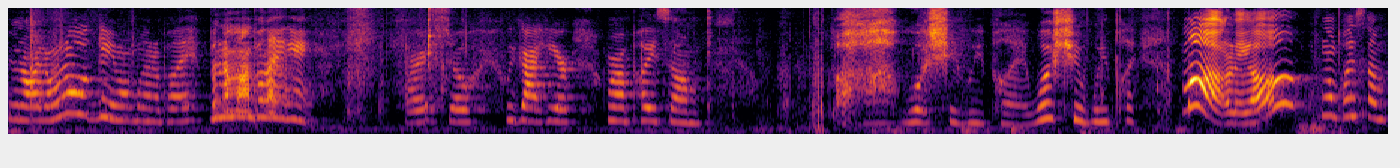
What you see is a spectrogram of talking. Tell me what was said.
You know, I don't know what game I'm gonna play, but I'm gonna play a game. Alright, so we got here. We're gonna play some. What should we play? What should we play? Mario! We're gonna play some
